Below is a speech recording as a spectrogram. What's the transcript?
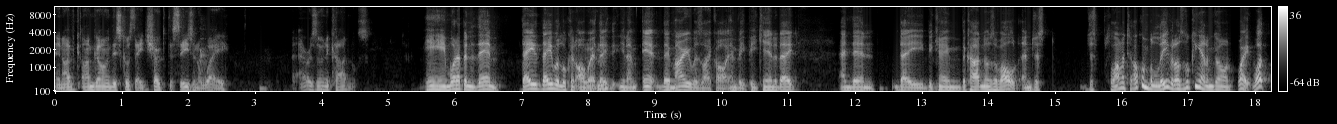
and I've, I'm going this because they choked the season away. Arizona Cardinals. Man, what happened to them? They they were looking. Oh wait, Mm-hmm. they you know eh, their Murray was like oh MVP candidate, and then they became the Cardinals of old and just just plummeted. I couldn't believe it. I was looking at them going, wait, what?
